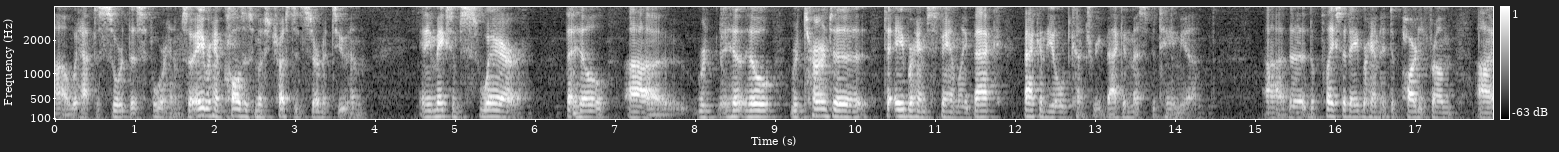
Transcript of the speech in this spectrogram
uh, would have to sort this for him. So Abraham calls his most trusted servant to him, and he makes him swear that he'll, uh, re- he'll, he'll, return to, to Abraham's family back, back in the old country, back in Mesopotamia, uh, the, the place that Abraham had departed from uh,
